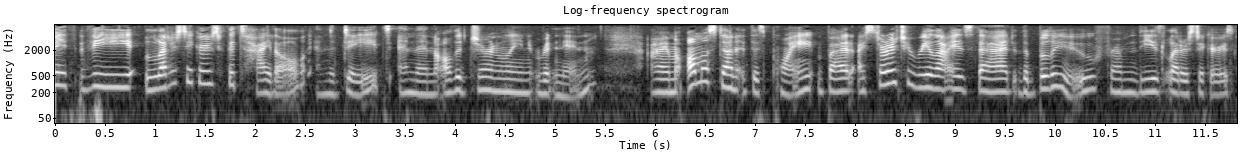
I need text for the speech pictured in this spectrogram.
With the letter stickers for the title and the date and then all the journaling written in, I'm almost done at this point, but I started to realize that the blue from these letter stickers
